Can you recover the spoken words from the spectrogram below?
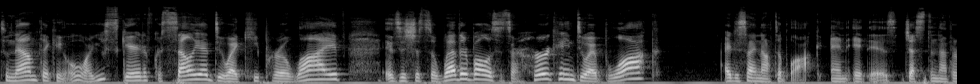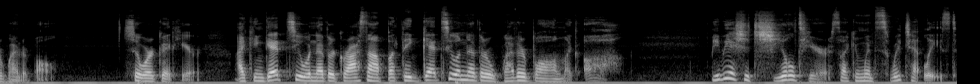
So now I'm thinking, oh, are you scared of Cresselia? Do I keep her alive? Is this just a weather ball? Is this a hurricane? Do I block? I decide not to block, and it is just another weather ball. So we're good here. I can get to another grass knot, but they get to another weather ball. I'm like, oh, maybe I should shield here so I can win switch at least.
